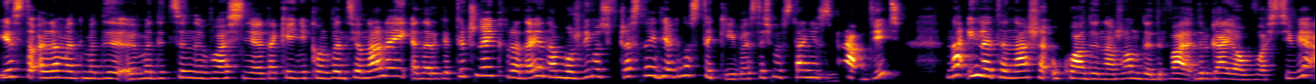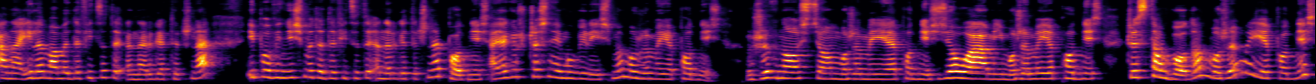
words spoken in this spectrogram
jest to element medy medycyny właśnie takiej niekonwencjonalnej, energetycznej, która daje nam możliwość wczesnej diagnostyki, bo jesteśmy w stanie mhm. sprawdzić, na ile te nasze układy, narządy drwa, drgają właściwie, a na ile mamy deficyty energetyczne i powinniśmy te deficyty energetyczne podnieść. A jak już wcześniej mówiliśmy, możemy je podnieść żywnością, możemy je podnieść ziołami, możemy je podnieść czystą wodą, możemy je podnieść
